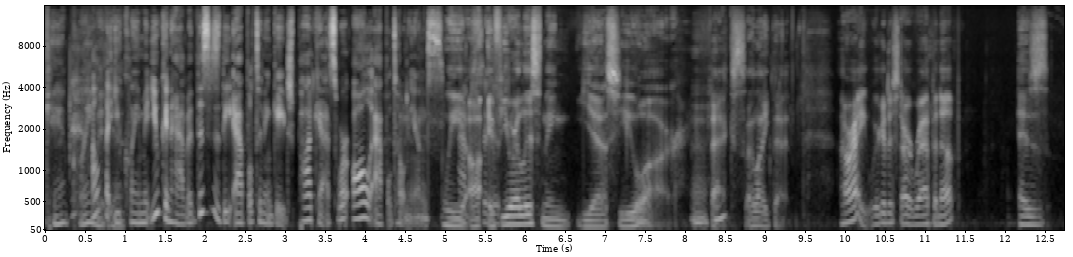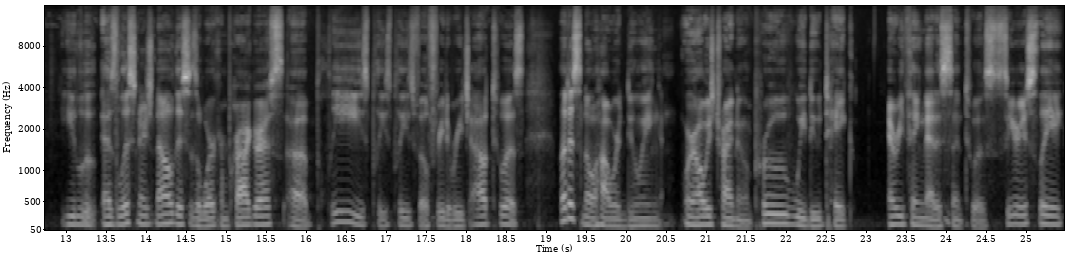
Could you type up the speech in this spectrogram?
can't claim I'll it. I'll let yet. you claim it. You can have it. This is the Appleton Engaged podcast. We're all Appletonians. We are, if you are listening, yes, you are. Mm-hmm. Facts. I like that. All right, we're going to start wrapping up. As you as listeners know, this is a work in progress. Uh, please, please, please feel free to reach out to us. Let us know how we're doing. We're always trying to improve. We do take everything that is sent to us seriously.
